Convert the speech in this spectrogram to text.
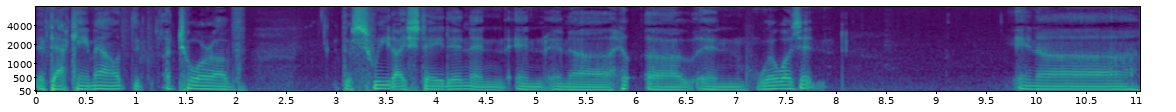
if that came out, a tour of the suite I stayed in and in in uh, uh, in where was it? In uh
